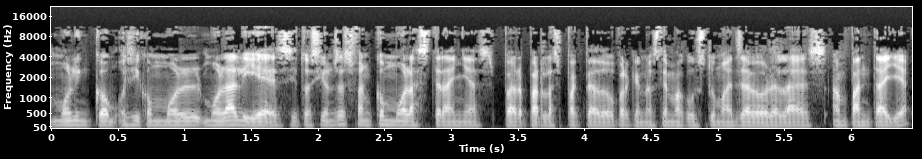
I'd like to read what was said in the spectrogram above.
molt incòmode, o sigui, com molt, molt aliès. Situacions es fan com molt estranyes per, per l'espectador, perquè no estem acostumats a veure-les en pantalla,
